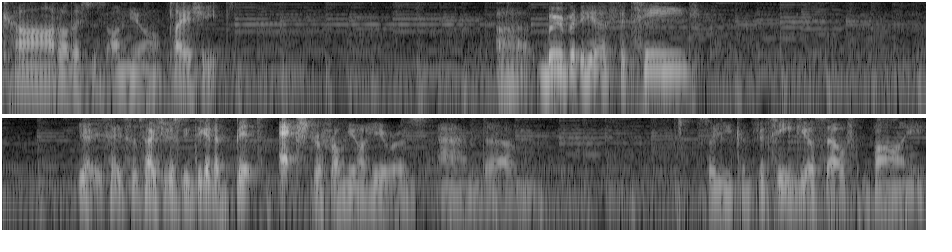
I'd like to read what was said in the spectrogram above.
card, or this was on your player sheet, uh, movement here, fatigue. Yeah, it says sometimes you just need to get a bit extra from your heroes, and um, so you can fatigue yourself by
